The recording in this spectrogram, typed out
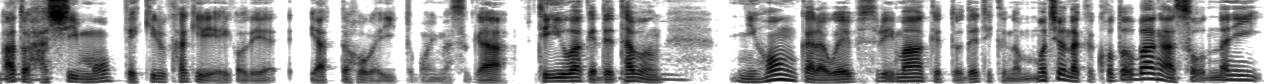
あと発信もできる限り英語でやった方がいいと思いますが、っていうわけで多分日本から Web3 マーケット出てくるのもちろんなんか言葉がそんなに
